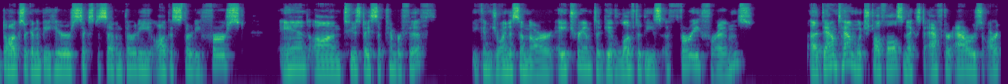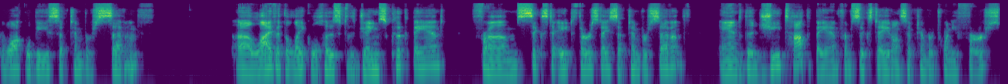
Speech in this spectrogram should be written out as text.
Dogs are going to be here 6 to 7:30 August 31st and on Tuesday September 5th. You can join us in our atrium to give love to these furry friends. Uh, downtown Wichita Falls next after hours art walk will be September 7th. Uh, Live at the Lake will host the James Cook Band from 6 to 8 Thursday, September 7th, and the G Top Band from 6 to 8 on September 21st.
